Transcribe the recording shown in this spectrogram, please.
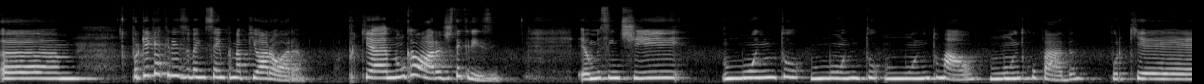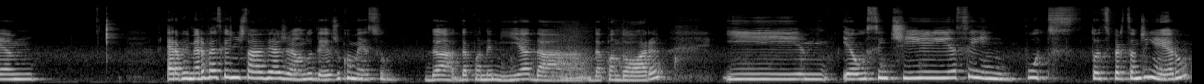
Um, por que, que a crise vem sempre na pior hora? porque é nunca hora de ter crise. Eu me senti muito, muito, muito mal, muito culpada, porque era a primeira vez que a gente estava viajando desde o começo da, da pandemia, da, da Pandora, e eu senti assim, putz, tô desperdiçando dinheiro,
